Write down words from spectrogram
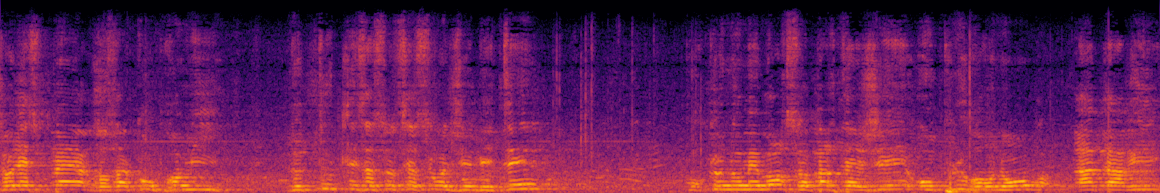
je l'espère, dans un compromis de toutes les associations LGBT, pour que nos mémoires soient partagées au plus grand nombre à Paris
